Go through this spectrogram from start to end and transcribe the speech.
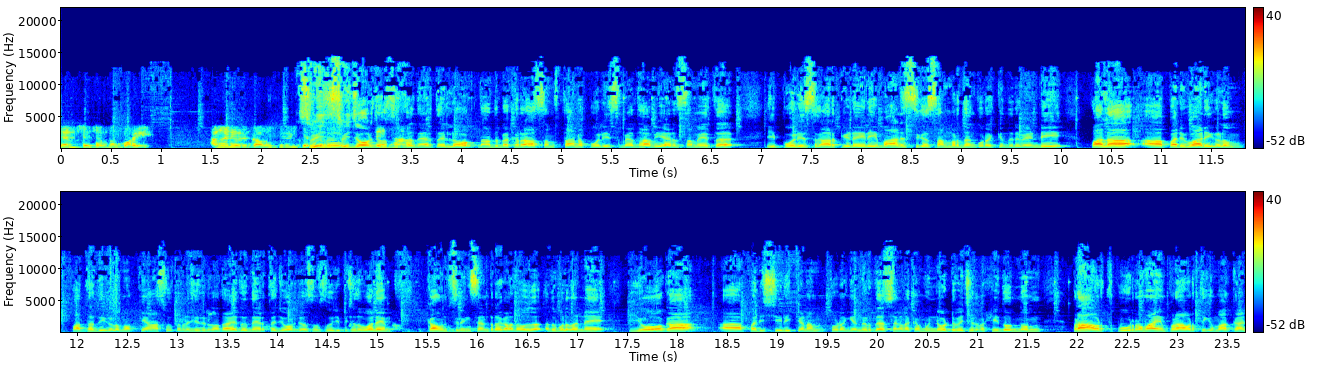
ടെൻഷൻ ശബ്ദം കുറയും. അങ്ങനെ ഒരു കൗൺസിലിംഗ് ശ്രീ ജോർജ് ജോസഫ് നേരത്തെ ലോക്നാഥ് ബെഹ്റ സംസ്ഥാന പോലീസ് മേധാവിയായിരുന്ന സമയത്ത് ഈ പോലീസുകാർക്കിടയിൽ ഈ മാനസിക സമ്മർദ്ദം കുറയ്ക്കുന്നതിന് വേണ്ടി പല പരിപാടികളും പദ്ധതികളും ഒക്കെ ആസൂത്രണം ചെയ്തിരുന്നു. അതായത് നേരത്തെ ജോർജ് ജോസഫ് സൂചിപ്പിച്ചതുപോലെ കൗൺസിലിംഗ് സെന്ററുകൾ അതായത് അതുപോലെ തന്നെ യോഗ പരിശീലിക്കണം തുടങ്ങിയ നിർദ്ദേശങ്ങളൊക്കെ മുന്നോട്ട് വെച്ചിരുന്നു. പക്ഷേ ഇതൊന്നും പ്രാവർത്തി പൂർണമായും പ്രാവർത്തികമാക്കാൻ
